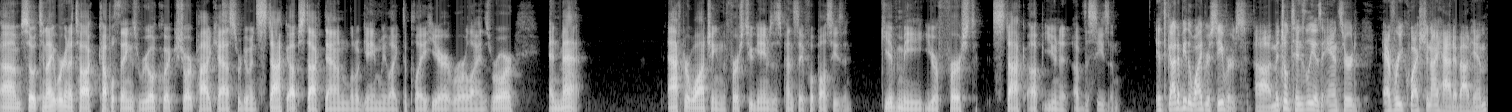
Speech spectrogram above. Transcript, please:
Um, so tonight we're going to talk a couple things real quick, short podcast. We're doing stock up, stock down, little game we like to play here at Roar Lions Roar. And Matt, after watching the first two games of this Penn State football season, give me your first stock up unit of the season. It's got to be the wide receivers. Uh, Mitchell Tinsley has answered every question I had about him.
